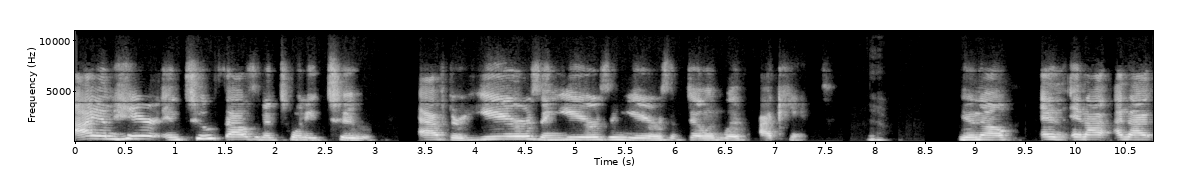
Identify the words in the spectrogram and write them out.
I am here in 2022 after years and years and years of dealing with I can't. Yeah. You know, and and I and I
